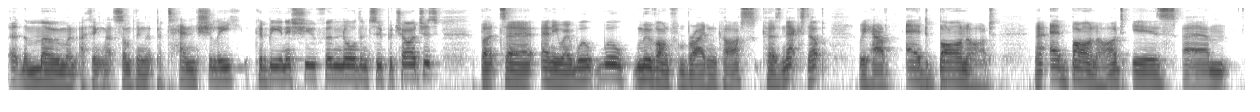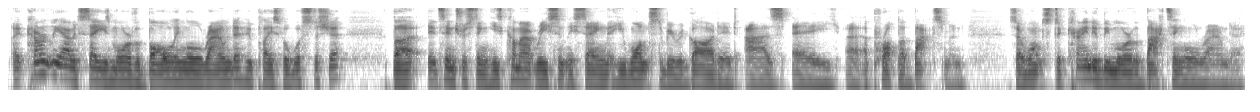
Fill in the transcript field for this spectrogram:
at the moment I think that's something that potentially could be an issue for Northern Superchargers. But uh, anyway, we'll we'll move on from Brydon Carse because next up we have Ed Barnard. Now, Ed Barnard is um, uh, currently, I would say, he's more of a bowling all rounder who plays for Worcestershire. But it's interesting. He's come out recently saying that he wants to be regarded as a uh, a proper batsman, so wants to kind of be more of a batting all rounder.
